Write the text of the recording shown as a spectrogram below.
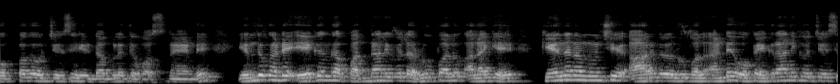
గొప్పగా వచ్చేసి డబ్బులు అయితే వస్తున్నాయండి. ఎందుకంటే ఏకంగా పద్నాలుగు వేల రూపాయలు అలాగే కేంద్రం నుంచి ఆరు వేల రూపాయలు అంటే ఒక ఎకరానికి వచ్చేసి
